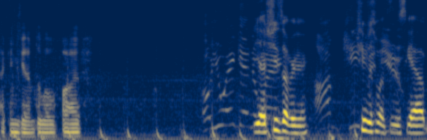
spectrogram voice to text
I can get him to level five. Oh, you ain't getting Yeah, away. she's over here. She just keeping went through you. this gap.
